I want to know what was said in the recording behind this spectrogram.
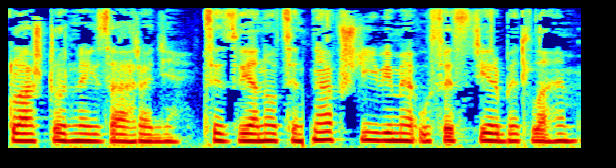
kláštornej záhrade. Cez Vianoce navštívime u sestier Betlehem.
